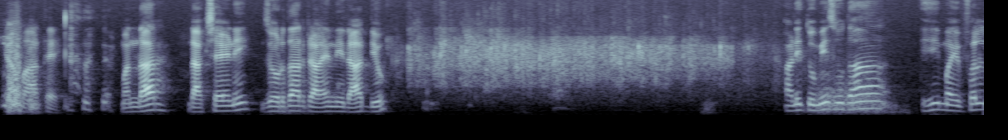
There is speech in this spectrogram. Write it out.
क्या बात आहे. मंदार दाक्षायणी जोरदार टाळ्यांनी दाद देऊ. आणि तुम्ही सुद्धा ही मैफल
